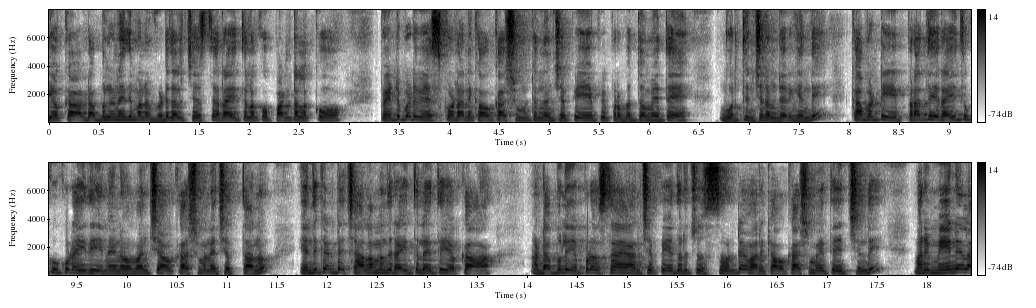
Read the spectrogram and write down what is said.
ఈ యొక్క డబ్బులు అనేది మనం విడుదల చేస్తే రైతులకు పంటలకు పెట్టుబడి వేసుకోవడానికి అవకాశం ఉంటుందని చెప్పి ఏపీ ప్రభుత్వం అయితే గుర్తించడం జరిగింది. కాబట్టి ప్రతి రైతుకు కూడా ఇది నేను మంచి అవకాశం అనే చెప్తాను. ఎందుకంటే చాలామంది రైతులు అయితే ఈ యొక్క డబ్బులు ఎప్పుడు వస్తాయా అని చెప్పి ఎదురు చూస్తూ ఉంటే వారికి అవకాశం అయితే ఇచ్చింది. మరి మే నెల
